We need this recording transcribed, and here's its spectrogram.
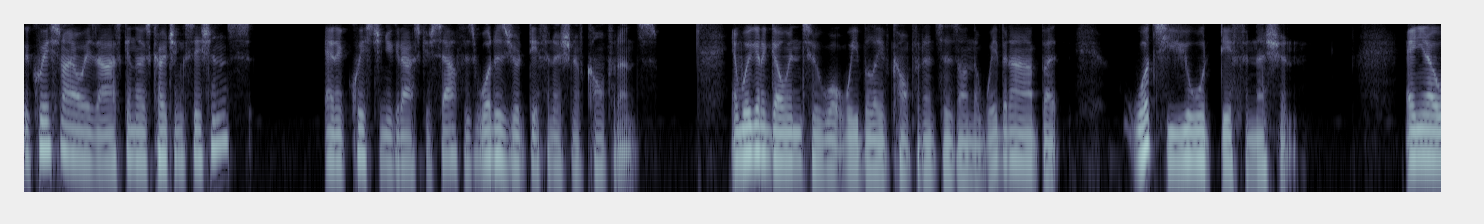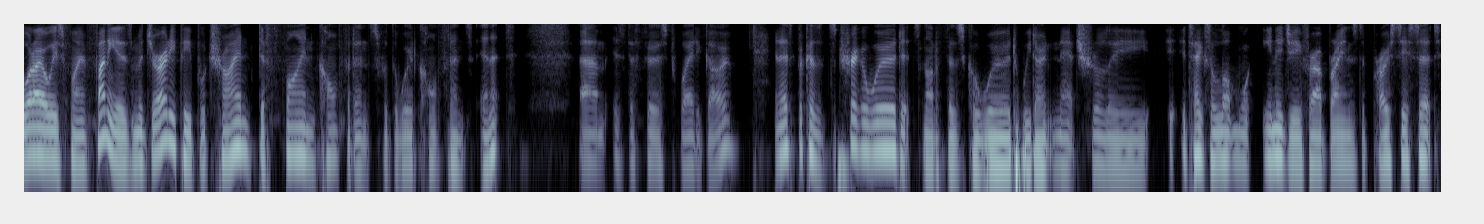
the question i always ask in those coaching sessions and a question you could ask yourself is what is your definition of confidence? And we're going to go into what we believe confidence is on the webinar but what's your definition and you know what I always find funny is majority people try and define confidence with the word confidence in it um, is the first way to go, and that's because it's a trigger word. It's not a physical word. We don't naturally. It, it takes a lot more energy for our brains to process it,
